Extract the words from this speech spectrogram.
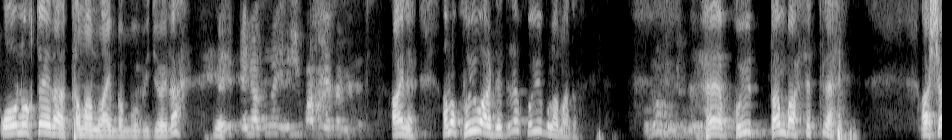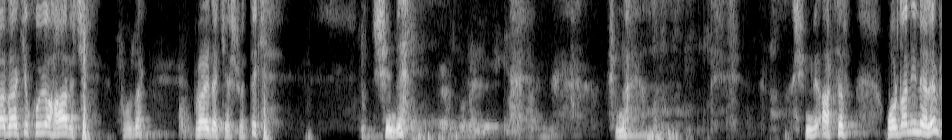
O noktaya da tamamlayayım ben bu videoyla. En azından inişi farklı yerden. Aynen. Ama kuyu var dediler. Kuyu bulamadım. He kuyudan bahsettiler. Aşağıdaki kuyu hariç. Burada burayı da keşfettik. Şimdi Evet. Şimdi şimdi asıl oradan inelim.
